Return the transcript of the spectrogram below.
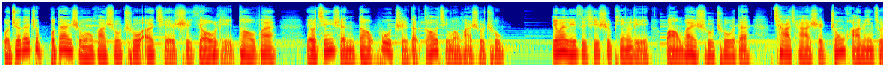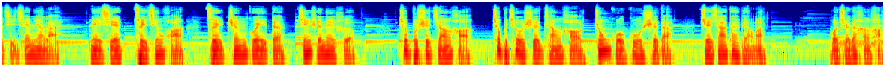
我觉得这不但是文化输出，而且是由里到外，由精神到物质的高级文化输出。因为李子柒视频里往外输出的，恰恰是中华民族几千年来那些最精华、最珍贵的精神内核，这不是讲好，这不就是讲好中国故事的绝佳代表吗？我觉得很好。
